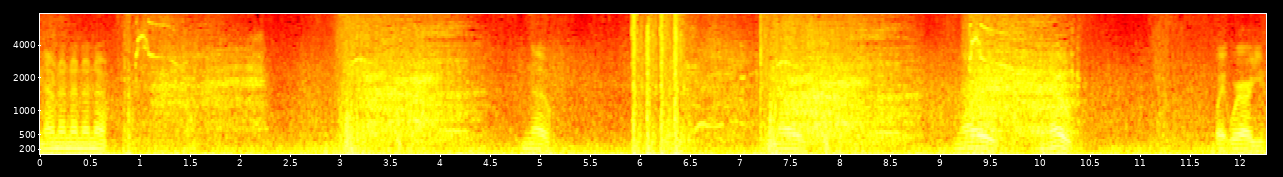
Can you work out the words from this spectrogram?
No, no, no, no, no. No. No. No. No. Wait, where are you?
